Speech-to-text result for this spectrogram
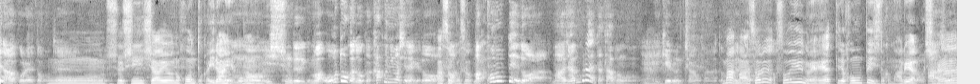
えなこれと思うって。ーん初心者用の本とかいらんやんなもう一瞬でできるまあ応答かどうか確認はしてないけどあそうかそうかまあ、まあこの程度は麻雀ぐらいやったら多分うんいけるんちゃうかなと思うけどまあまあそれそういうのやってるホームページとかもあるやろうしあそうやな。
